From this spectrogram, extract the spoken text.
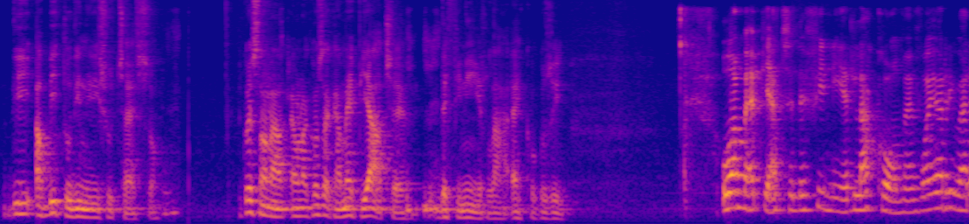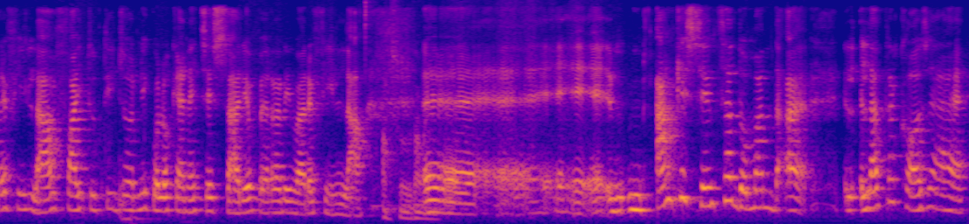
di abitudini di successo. questa è una, è una cosa che a me piace definirla, ecco così. o a me piace definirla come vuoi arrivare fin là, fai tutti i giorni quello che è necessario per arrivare fin là. Assolutamente. Eh, eh anche senza domandare. Eh, l'altra cosa è,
